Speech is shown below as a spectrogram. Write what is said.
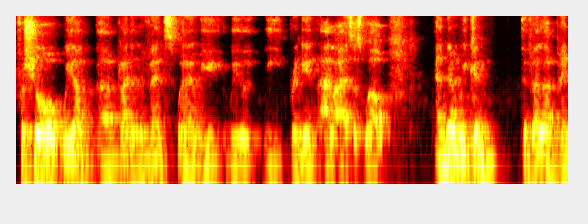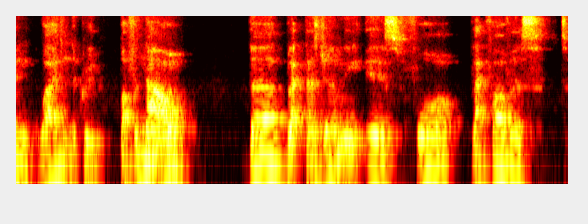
For sure, we are uh, planning events where we, we we bring in allies as well, and then we can develop and widen the group. But for now, the Black Dads Germany is for Black fathers to,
